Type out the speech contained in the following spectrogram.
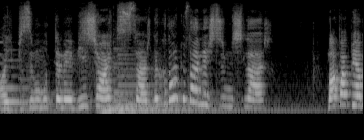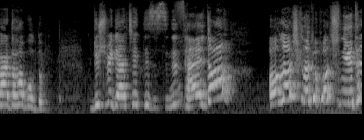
Ay bizim Umut demeye biz şahit ister. Ne kadar güzelleştirmişler. Bak bak bir haber daha buldum. Düş ve Gerçek dizisinin... Selda! Allah aşkına kapat şunu yeter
